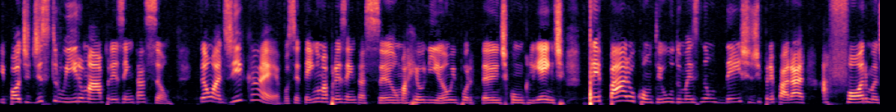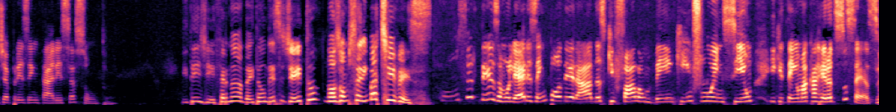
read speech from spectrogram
e pode destruir uma apresentação. Então a dica é: você tem uma apresentação, uma reunião importante com o um cliente, prepara o conteúdo, mas não deixe de preparar a forma de apresentar esse assunto. Entendi. Fernanda, então desse jeito nós vamos ser imbatíveis certeza, mulheres empoderadas que falam bem, que influenciam e que têm uma carreira de sucesso.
